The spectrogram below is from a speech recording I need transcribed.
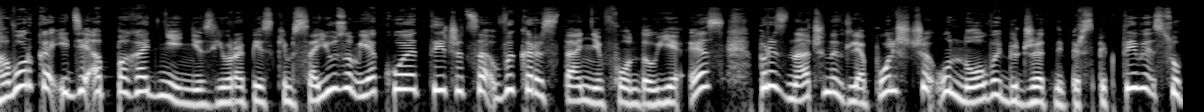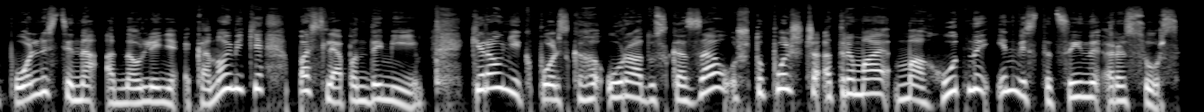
Гаворка ідзе аб пагадненні з еўрапейскім саюзам, якое тычыцца выкарыстання фондаў ЕС, прызначаных для Польшчы ў новай бюджэтнай перспектыве супольнасці на аднаўленне эканомікі пасля пандэміі. Кіраўнік польскага ўраду сказаў што польшча атрымае магутны інвестыцыйны ресурс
